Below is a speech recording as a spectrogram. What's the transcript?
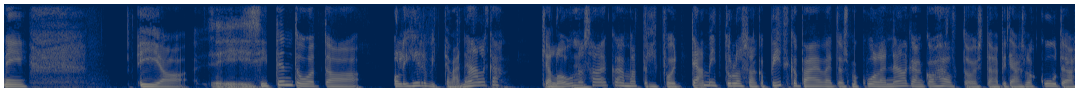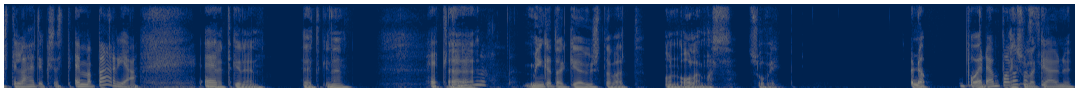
niin. Ja e, sitten tuota, oli hirvittävä nälkä ja lounasaika. Ja mä ajattelin, että voi damit, tulossa aika pitkä päivä, että jos mä kuolen nälkään 12 ja pitäisi olla kuuteen asti lähetyksestä, en mä pärjää. Et, Hetkinen, hetkinen. hetkinen. Ää, no. minkä takia ystävät on olemassa, Suvi? no, voidaan Eikö palata sulla, si- käynyt,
